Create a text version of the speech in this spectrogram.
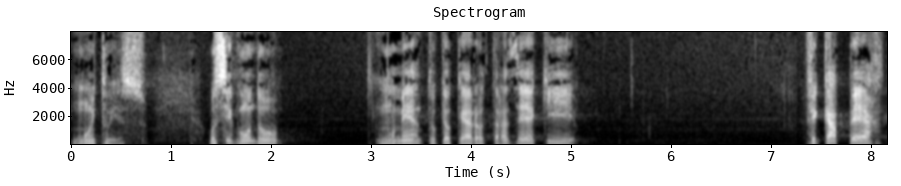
muito isso. O segundo momento que eu quero trazer é que ficar perto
